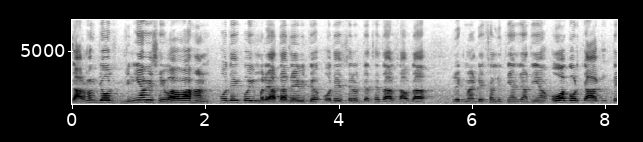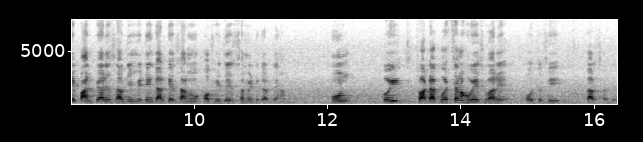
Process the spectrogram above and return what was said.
ਧਾਰਮਿਕ ਜੋ ਜਿੰਨੀਆਂ ਵੀ ਸੇਵਾਵਾਂ ਹਨ, ਉਹਦੇ ਕੋਈ ਮਰਿਆਦਾ ਦੇ ਵਿੱਚ, ਉਹਦੇ ਸਿਰਫ ਜਥੇਦਾਰ ਸਾਹਿਬ ਦਾ ਰਿਕਮੈਂਡੇਸ਼ਨ ਲਿੱਤੀਆਂ ਜਾਂਦੀਆਂ। ਉਹ ਅੱਗੋਂ ਚਾਰ ਤੇ ਪੰਜ ਪਿਆਰੇ ਸਾਹਿਬ ਦੀ ਮੀਟਿੰਗ ਕਰਕੇ ਸਾਨੂੰ ਆਫਿਸ ਦੇ ਸਬਮਿਟ ਕਰਦੇ ਹਨ। ਹੁਣ ਕੋਈ ਤੁਹਾਡਾ ਕੁਐਸਚਨ ਹੋਵੇ ਇਸ ਬਾਰੇ ਉਹ ਤੁਸੀਂ ਕਰ ਸਕਦੇ ਹੋ।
